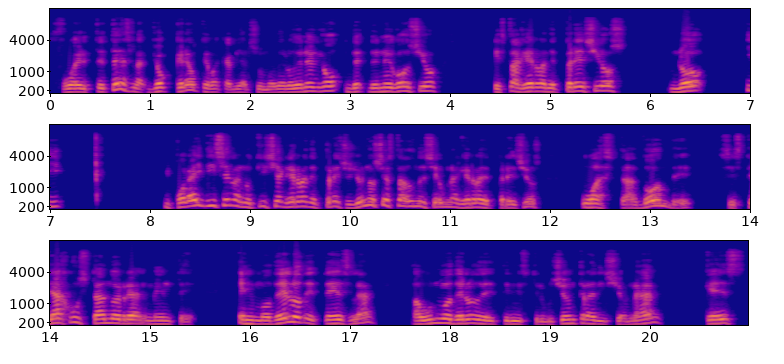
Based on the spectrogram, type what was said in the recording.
fuerte Tesla. Yo creo que va a cambiar su modelo de, de negocio esta guerra de precios, no, y, y por ahí dice la noticia guerra de precios. Yo no sé hasta dónde sea una guerra de precios o hasta dónde se esté ajustando realmente el modelo de Tesla a un modelo de distribución tradicional que es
